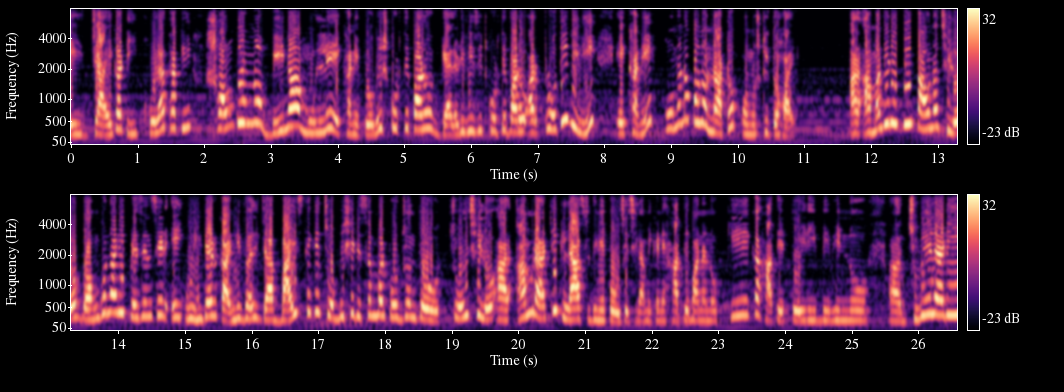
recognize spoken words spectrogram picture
এই জায়গাটি খোলা থাকে। সম্পূর্ণ বিনামূল্যে এখানে প্রবেশ করতে পারো, গ্যালারি ভিজিট করতে পারো আর প্রতিদিনই এখানে কোনো না কোনো নাটক অনুষ্ঠিত হয়। আর আমাদের উপরেই পাওনা ছিল বঙ্গনারী প্রেজেন্সের এই উইন্টার কার্নিভাল যা বাইশ থেকে চব্বিশে ডিসেম্বর পর্যন্ত চলছিল আর আমরা ঠিক লাস্ট দিনে পৌঁছেছিলাম। এখানে হাতে বানানো কেক, হাতের তৈরি বিভিন্ন জুয়েলারি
